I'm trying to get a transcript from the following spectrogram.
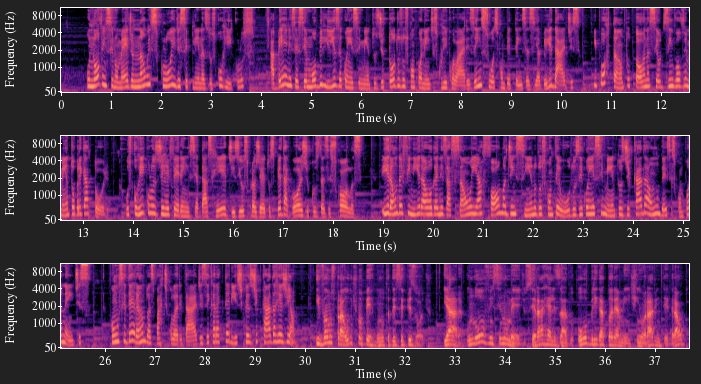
O novo ensino médio não exclui disciplinas dos currículos. A BNCC mobiliza conhecimentos de todos os componentes curriculares em suas competências e habilidades e, portanto, torna seu desenvolvimento obrigatório. Os currículos de referência das redes e os projetos pedagógicos das escolas irão definir a organização e a forma de ensino dos conteúdos e conhecimentos de cada um desses componentes, considerando as particularidades e características de cada região. E vamos para a última pergunta desse episódio. Yara, o novo ensino médio será realizado obrigatoriamente em horário integral?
